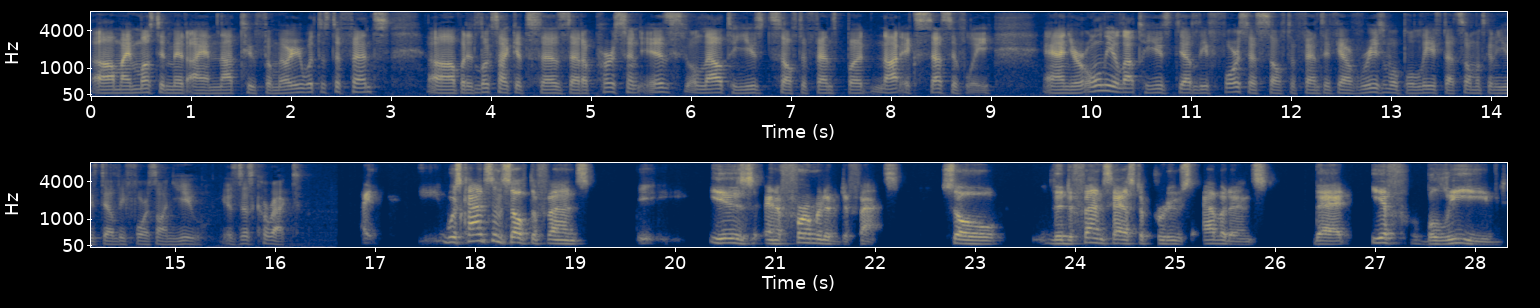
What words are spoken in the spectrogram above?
Um, I must admit, I am not too familiar with this defense, uh, but it looks like it says that a person is allowed to use self defense, but not excessively. And you're only allowed to use deadly force as self defense if you have reasonable belief that someone's going to use deadly force on you. Is this correct? I, Wisconsin self defense is an affirmative defense. So the defense has to produce evidence that, if believed,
